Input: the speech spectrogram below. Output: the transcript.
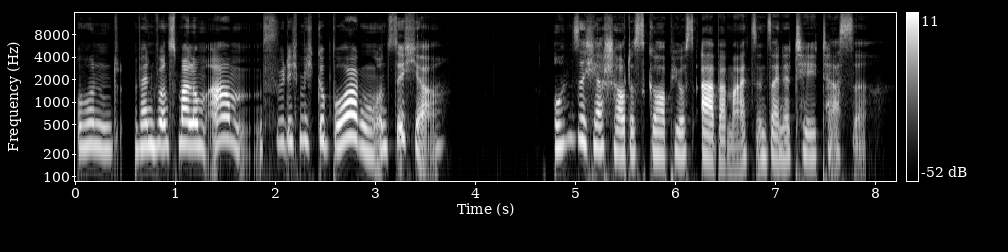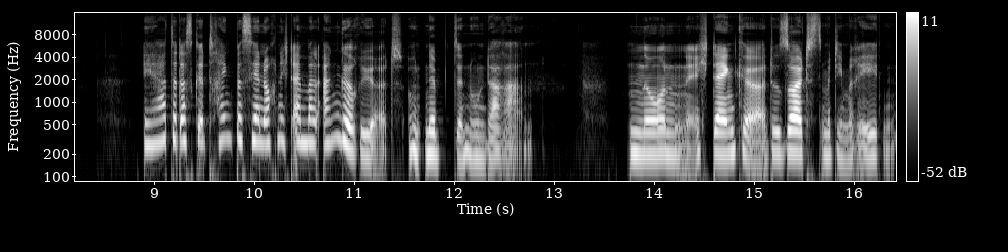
Und wenn wir uns mal umarmen, fühle ich mich geborgen und sicher. Unsicher schaute Scorpius abermals in seine Teetasse. Er hatte das Getränk bisher noch nicht einmal angerührt und nippte nun daran. Nun, ich denke, du solltest mit ihm reden,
